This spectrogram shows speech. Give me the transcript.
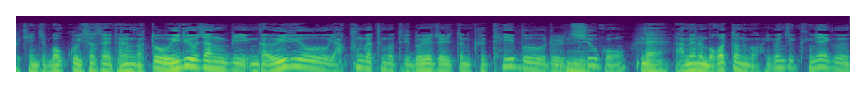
그렇게 이제 먹고 있었어야 되는 것. 또 의료 장비, 그러니까 의료 약품 같은 것들이 놓여져 있던 그 테이블을 음. 치우고 네. 라면을 먹었던 거. 이건 이제 굉장히 그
